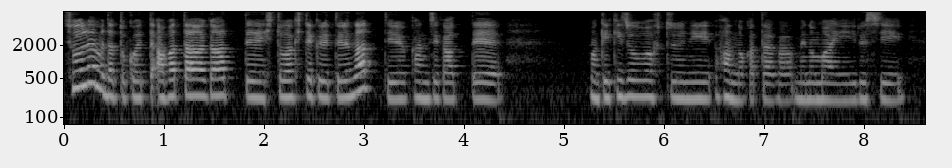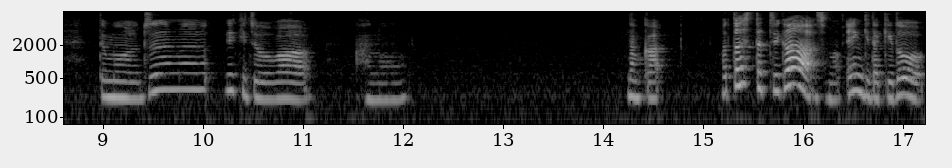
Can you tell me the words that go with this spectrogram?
ショールームだとこうやってアバターがあって人が来てくれてるなっていう感じがあって、まあ、劇場は普通にファンの方が目の前にいるしでもズーム劇場はあのなんか私たちがその演技だけど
